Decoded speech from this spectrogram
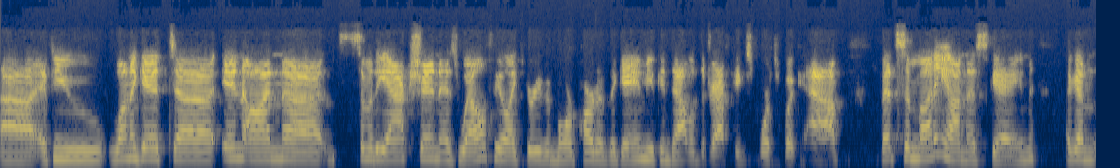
Uh, if you want to get uh, in on uh, some of the action as well, feel like you're even more part of the game, you can download the DraftKings Sportsbook app, bet some money on this game. Again,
